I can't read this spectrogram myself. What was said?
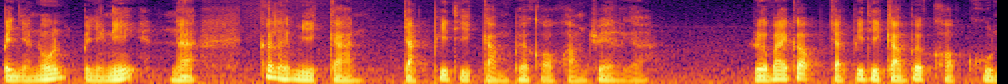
เป็นอย่างโน้นเป็นอย่างนี้นะ ก็เลยมีการ จัดพิธีกรรมเพื่อขอความช่วยเหลือ หรือไม่ก็จัดพิธีกรรมเพื่อขอบคุณ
